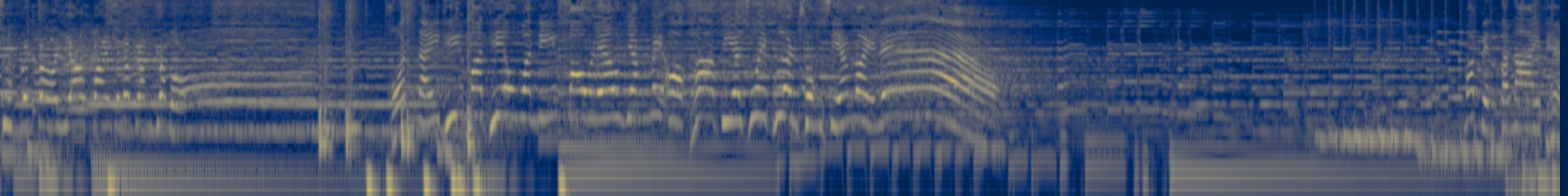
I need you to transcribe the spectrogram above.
สุขกันต่อยาวไปกันแล้วกันครับผมคนไหนที่มาเที่ยววันนี้เมาแล้วยังไม่ออกค่าเบียร์ช่วยเพื่อนส่งเสียงหน่อยแล้วมาเป็นตานายแท้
